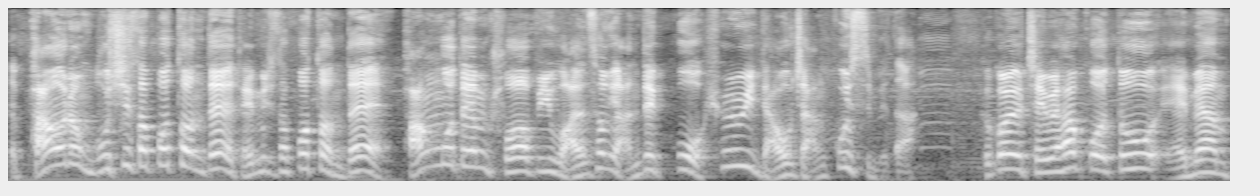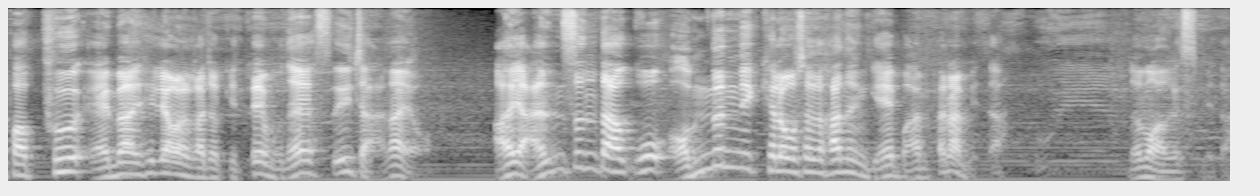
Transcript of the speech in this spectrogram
네, 방어력 무시 서포터인데 데미지 서포터인데 방무댐 조합이 완성이 안 됐고 효율이 나오지 않고 있습니다. 그걸 제외하고도 애매한 버프, 애매한 힐량을 가졌기 때문에 쓰이지 않아요. 아예 안 쓴다고 없는 니켈라고 생각하는 게 마음 편합니다. 넘어가겠습니다.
